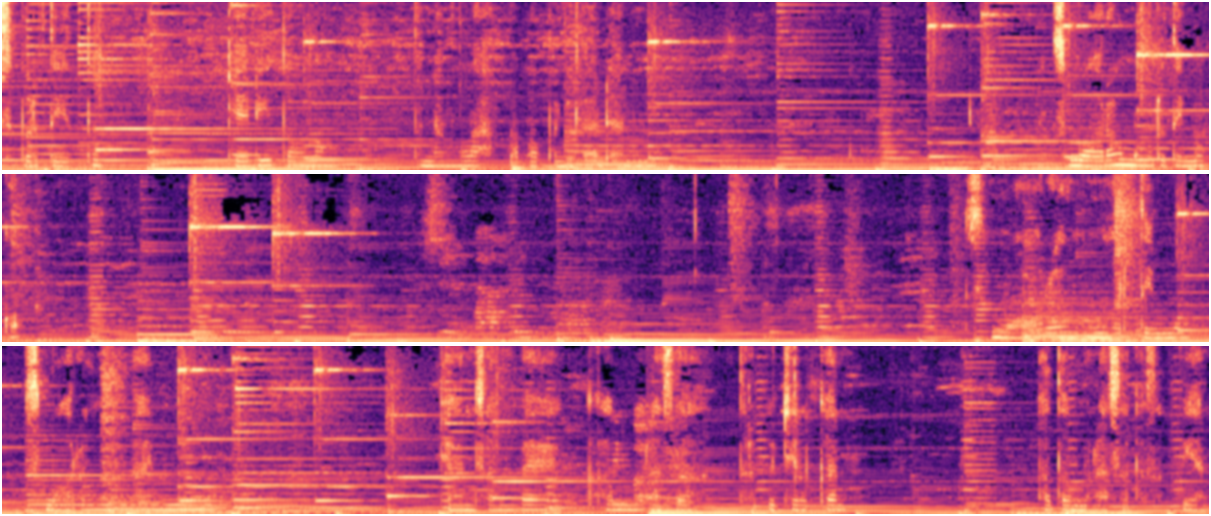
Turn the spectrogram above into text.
seperti itu. Jadi tolong tenanglah apa pun keadaanmu. Semua orang mengertimu kok. Semua orang mengertimu semua orang memahamimu jangan sampai kamu merasa terkecilkan atau merasa kesepian.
